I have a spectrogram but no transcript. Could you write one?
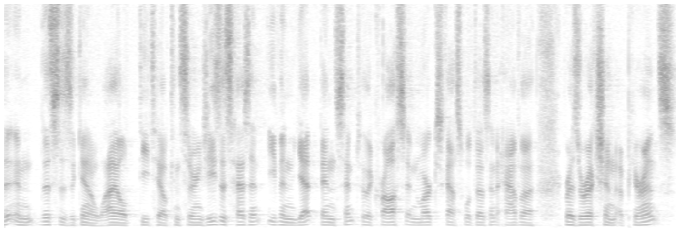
and this is again a wild detail considering Jesus hasn't even yet been sent to the cross, and Mark's gospel doesn't have a resurrection appearance.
